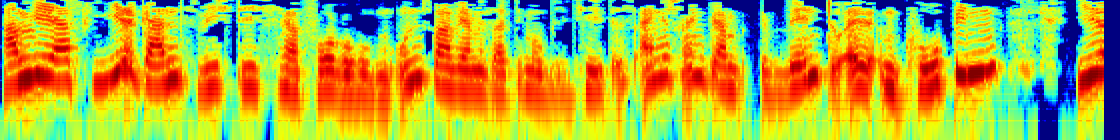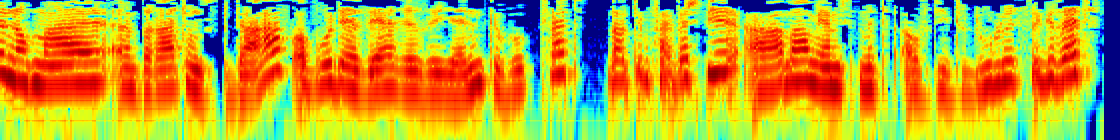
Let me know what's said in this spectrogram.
haben wir ja vier ganz wichtig hervorgehoben. Und zwar, wir haben gesagt, die Mobilität ist eingeschränkt. Wir haben eventuell im Coping hier nochmal äh, Beratungsbedarf, obwohl der sehr resilient gewirkt hat, laut dem Fallbeispiel. Aber wir haben es mit auf die To-Do-Liste gesetzt,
